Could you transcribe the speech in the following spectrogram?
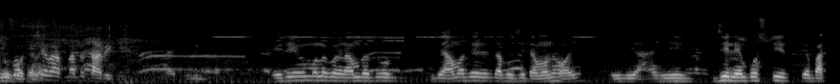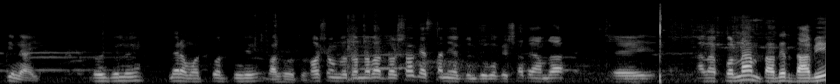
যুবক হিসেবে আপনাদের দাবি কি। এটি মনে করেন আমরা যুবক যে আমাদের দাবি যেটা মনে হয় এই যে ল্যাম্পোস্টের বাতি নাই ওইগুলোই মেরামত করতে ভালো হতো। অসংখ্য ধন্যবাদ দর্শক। স্থানীয় একজন যুবকের সাথে আমরা এই, আলাপ করলাম, তাদের দাবি,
